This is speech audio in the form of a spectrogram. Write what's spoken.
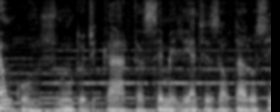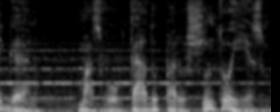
É um conjunto de cartas semelhantes ao tarô cigano, mas voltado para o shintoísmo.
